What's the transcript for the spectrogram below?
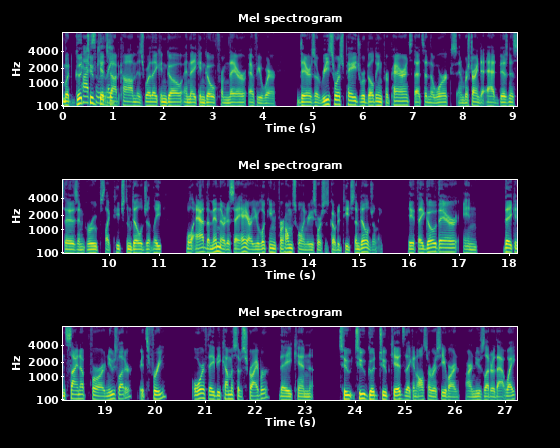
But goodtubekids.com is where they can go and they can go from there everywhere. There's a resource page we're building for parents that's in the works, and we're starting to add businesses and groups like Teach Them Diligently. We'll add them in there to say, hey, are you looking for homeschooling resources? Go to Teach Them Diligently. If they go there and they can sign up for our newsletter, it's free. Or if they become a subscriber, they can to to GoodTube Kids. They can also receive our our newsletter that way.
